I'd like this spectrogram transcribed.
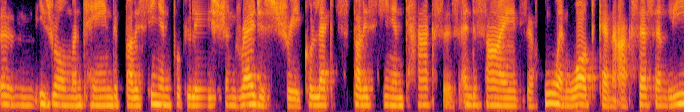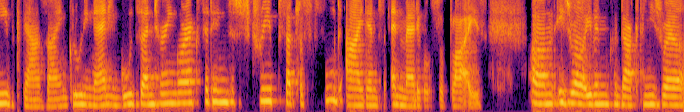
um, Israel maintained the Palestinian population registry, collects Palestinian taxes, and decides who and what can access and leave Gaza, including any goods entering or exiting the strip, such as food items and medical supplies. Um, Israel even conducts Israel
